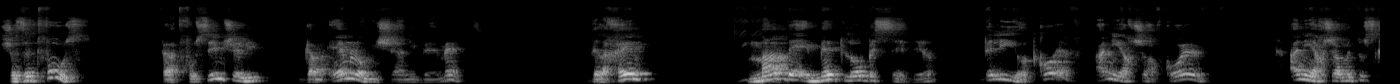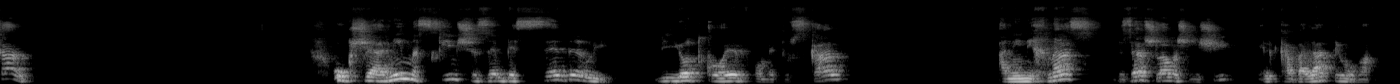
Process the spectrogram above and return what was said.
שזה דפוס, והדפוסים שלי גם הם לא מי שאני באמת. ולכן, מה באמת לא בסדר בלהיות כואב? אני עכשיו כואב. אני עכשיו מתוסכל. וכשאני מסכים שזה בסדר לי להיות כואב או מתוסכל, אני נכנס, וזה השלב השלישי, אל קבלה טהורה.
